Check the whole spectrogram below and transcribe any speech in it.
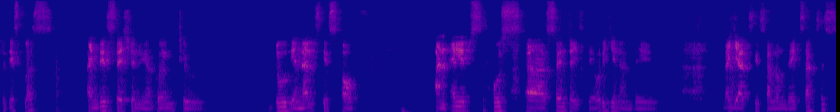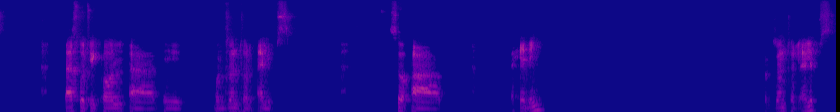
to this class. In this session, we are going to do the analysis of an ellipse whose uh, center is the origin and the major axis along the x-axis. That's what we call uh, the horizontal ellipse. So uh, heading, horizontal ellipse.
